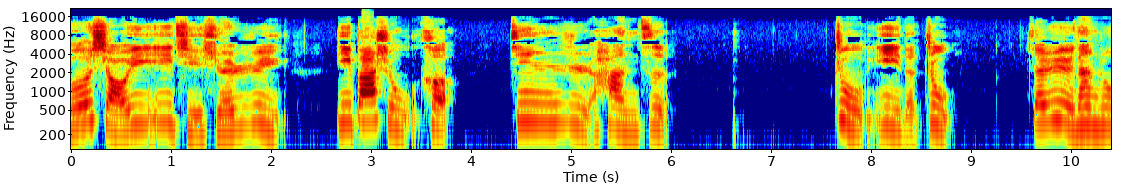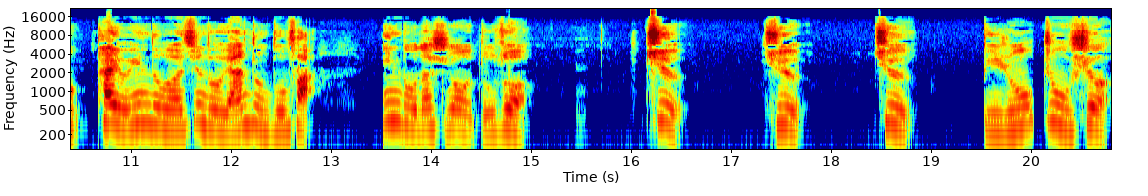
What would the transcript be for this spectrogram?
和小易一起学日语第八十五课今日汉字。注意的注，在日语当中，它有音读和训读两种读法。音读的时候读作 chu chu chu，比如注射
